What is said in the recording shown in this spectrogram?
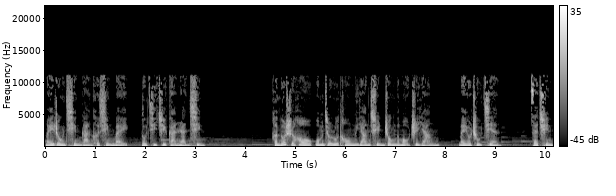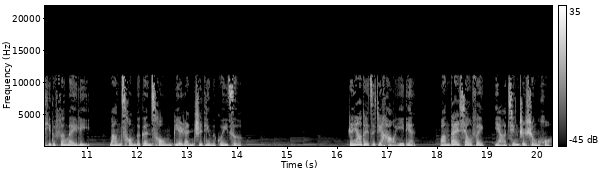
每种情感和行为都极具感染性。很多时候，我们就如同羊群中的某只羊，没有主见，在群体的氛围里，盲从的跟从别人制定的规则。人要对自己好一点，网贷消费也要精致生活。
